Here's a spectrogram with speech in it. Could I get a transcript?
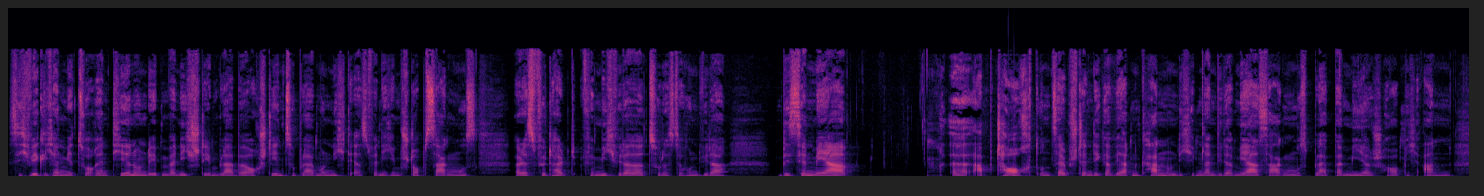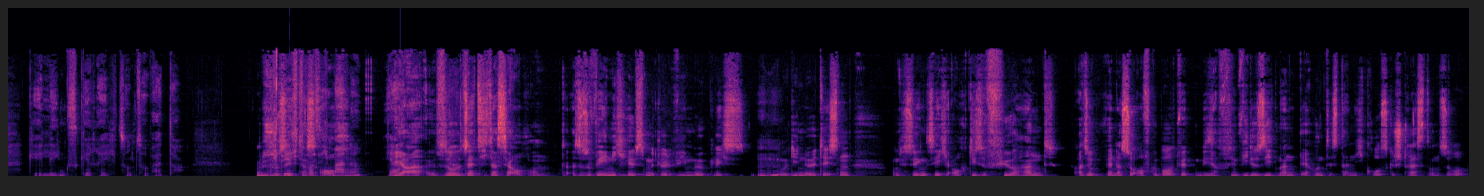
sich wirklich an mir zu orientieren und eben, wenn ich stehen bleibe, auch stehen zu bleiben und nicht erst, wenn ich ihm Stopp sagen muss, weil das führt halt für mich wieder dazu, dass der Hund wieder ein bisschen mehr äh, abtaucht und selbstständiger werden kann und ich ihm dann wieder mehr sagen muss, bleib bei mir, schau mich an, geh links, geh rechts und so weiter. So sehe ich das auch. Ich ja? ja? so setze ich das ja auch um. Also so wenig Hilfsmittel wie möglich, mhm. nur die nötigsten. Und deswegen sehe ich auch diese Fürhand. Also wenn das so aufgebaut wird, wie gesagt, auf dem Video sieht man, der Hund ist da nicht groß gestresst und so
